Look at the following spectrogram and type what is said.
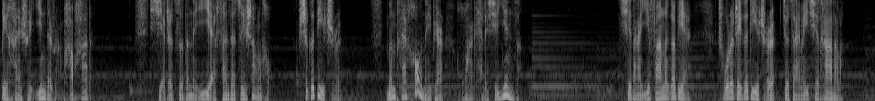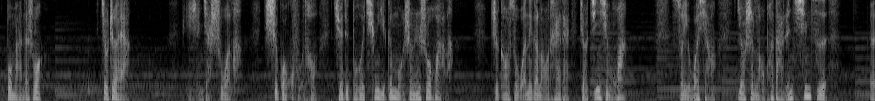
被汗水阴得软趴趴的，写着字的那一页翻在最上头，是个地址，门牌号那边划开了些印子。齐大姨翻了个遍，除了这个地址，就再没其他的了。不满地说：“就这呀？人家说了，吃过苦头，绝对不会轻易跟陌生人说话了。只告诉我那个老太太叫金杏花，所以我想要是老婆大人亲自……呃，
